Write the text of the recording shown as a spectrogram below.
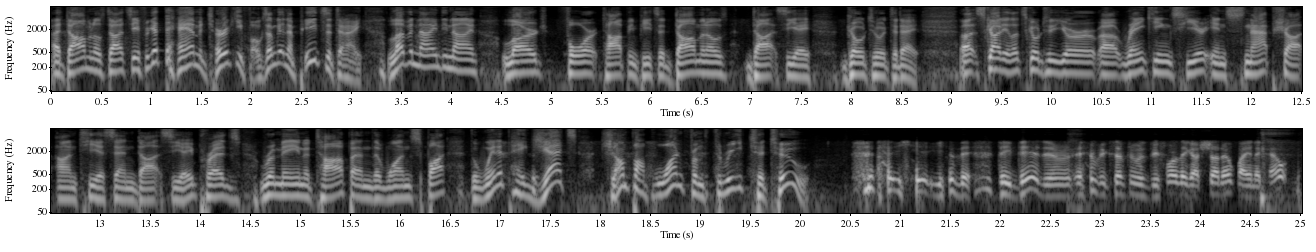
at Domino's.ca. Forget the ham and turkey, folks. I'm getting a pizza tonight. $11.99 large four topping pizza. Domino's.ca. Go to it today. Uh, Scotty, let's go to your uh, rankings here in snapshot on TSN.ca. Preds remain atop and the one spot. The Winnipeg Jets Jets jump up one from three to two. they, they did, except it was before they got shut out by an accountant.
